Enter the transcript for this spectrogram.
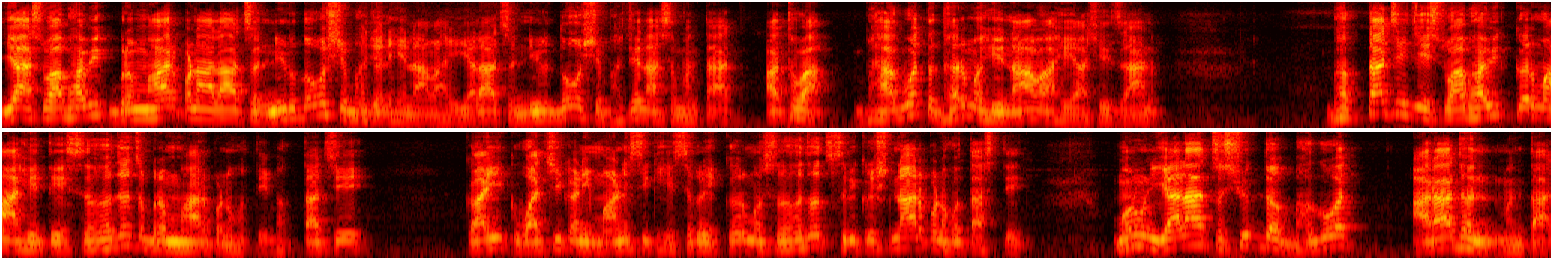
या स्वाभाविक ब्रह्मार्पणालाच निर्दोष भजन हे नाव आहे. यालाच निर्दोष भजन असं म्हणतात. अथवा भागवत धर्म हे नाव आहे असे जाण भक्ताचे जे स्वाभाविक कर्म आहे ते सहजच ब्रह्मार्पण होते. भक्ताचे कायिक वाचिक आणि मानसिक हे सगळे कर्म सहजच श्रीकृष्णार्पण होत असते. म्हणून यालाच शुद्ध भगवत आराधन म्हणतात.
